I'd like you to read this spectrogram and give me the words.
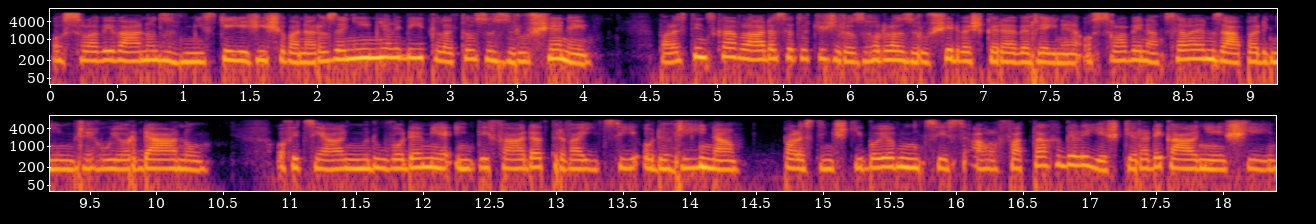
Oslavy Vánoc v místě Ježíšova narození měly být letos zrušeny. Palestinská vláda se totiž rozhodla zrušit veškeré veřejné oslavy na celém západním břehu Jordánu. Oficiálním důvodem je intifáda trvající od října. Palestinští bojovníci z Al-Fatah byli ještě radikálnější.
